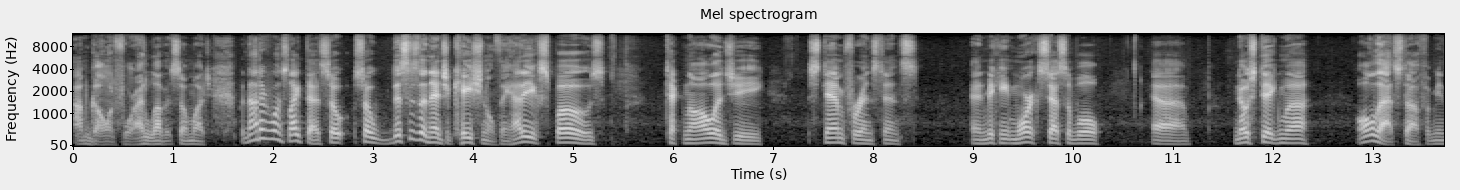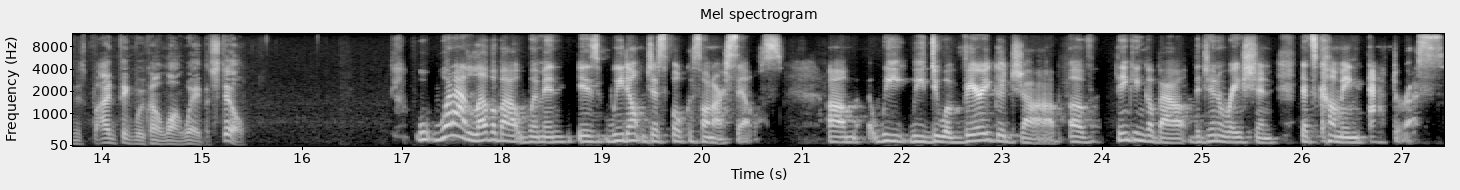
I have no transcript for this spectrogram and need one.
i'm going for it. I love it so much. But not everyone's like that. So so this is an educational thing. How do you expose technology stem for instance and making it more accessible uh, no stigma all that stuff? I mean i think we've come a long way but still what I love about women is we don't just focus on ourselves. Um, we we do a very good job of thinking about the generation that's coming after us.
